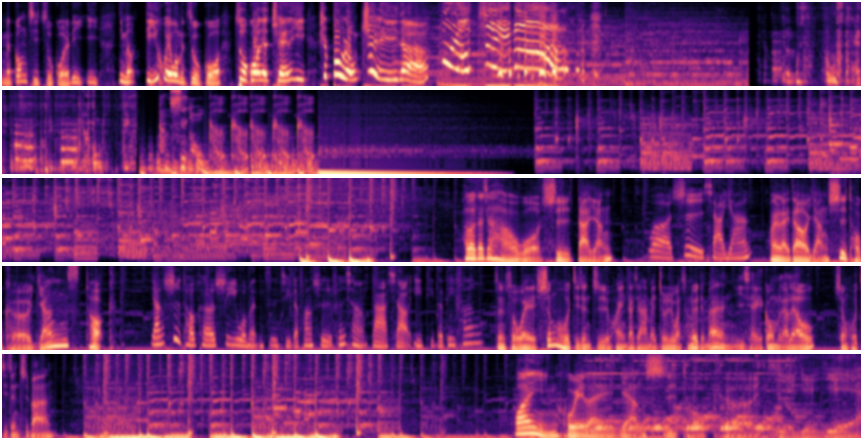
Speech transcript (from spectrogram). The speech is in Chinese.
你们攻击祖国的利益，你们诋毁我们祖国，祖国的权益是不容置疑的，不容置疑的。杨氏头壳壳壳壳壳。Hello，大家好，我是大杨，我是小杨，欢迎来到杨氏头壳 Young's Talk。杨氏头壳是以我们自己的方式分享大小议题的地方。正所谓生活即政治，欢迎大家每周日晚上六点半一起来跟我们聊聊生活即政治吧。欢迎回来，杨氏头壳，耶耶耶！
